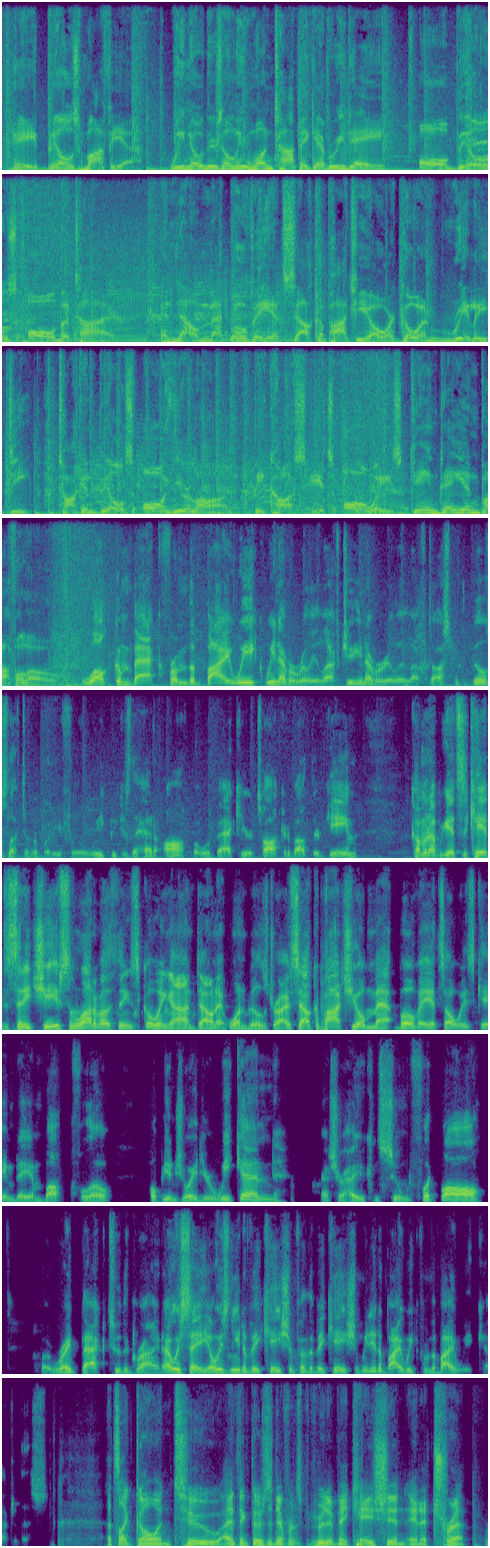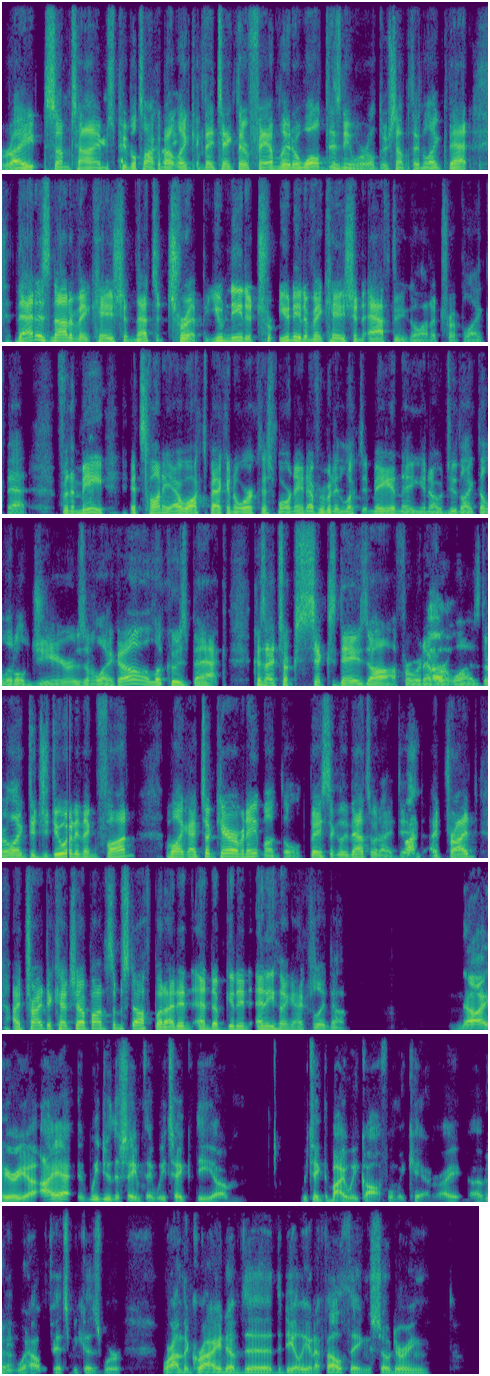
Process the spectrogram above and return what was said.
Hey, Bills Mafia. We know there's only one topic every day. All Bills, all the time. And now Matt Bove and Sal Capaccio are going really deep, talking Bills all year long because it's always game day in Buffalo. Welcome back from the bye week. We never really left you. You never really left us, but the Bills left everybody for a week because they had off. But we're back here talking about their game coming up against the Kansas City Chiefs and a lot of other things going on down at One Bills Drive. Sal Capaccio, Matt Bove. It's always game day in Buffalo. Hope you enjoyed your weekend. Not sure how you consumed football, but right back to the grind. I always say you always need a vacation from the vacation. We need a bye week from the bye week after this. That's like going to, I think there's a difference between a vacation and a trip, right? Sometimes people talk about like if they take their family to Walt Disney World or something like that. That is not a vacation. That's a trip. You need a tr- you need a vacation after you go on a trip like that. For the me, it's funny. I walked back into work this morning. Everybody looked at me and they, you know, do like the little jeers of like, oh, look who's back. Because I took six days off or whatever oh. it was. They're like, did you do anything fun? I'm like, I took care of an eight month old. Basically, that's what I did. I tried I tried to catch up on some stuff, but I didn't end up getting anything actually done. No, I hear you. I uh, we do the same thing. We take the um we take the bye week off when we can, right? Uh, yeah. How it fits because we're we're on the grind of the the daily NFL thing. So during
